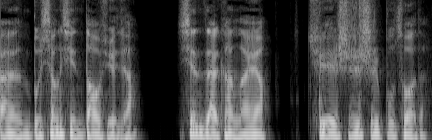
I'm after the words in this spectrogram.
但不相信道学家，现在看来呀，确实是不错的。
